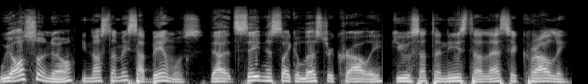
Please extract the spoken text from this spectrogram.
We also know E nós também sabemos that Satanists like Lester Crowley, que o satanista Lester Crowley,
